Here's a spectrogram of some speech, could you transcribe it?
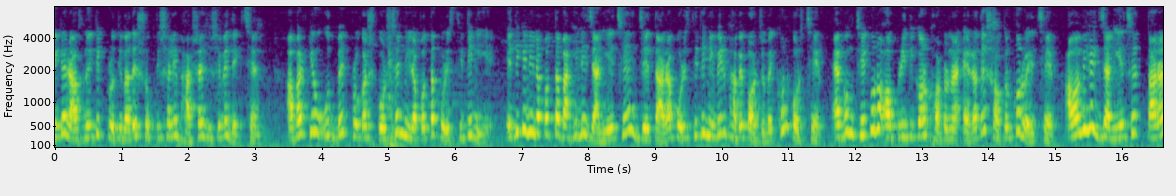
একে রাজনৈতিক প্রতিবাদের শক্তিশালী ভাষা হিসেবে দেখছেন। আবার কেউ উদ্বেগ প্রকাশ করছেন নিরাপত্তা পরিস্থিতি নিয়ে। এদিকে নিরাপত্তা বাহিনী জানিয়েছে যে তারা পরিস্থিতি নিবিড়ভাবে পর্যবেক্ষণ করছে এবং যে কোনো অপ্রীতিকর ঘটনা এড়াতে সতর্ক রয়েছে। আওয়ামী লীগ জানিয়েছে তারা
